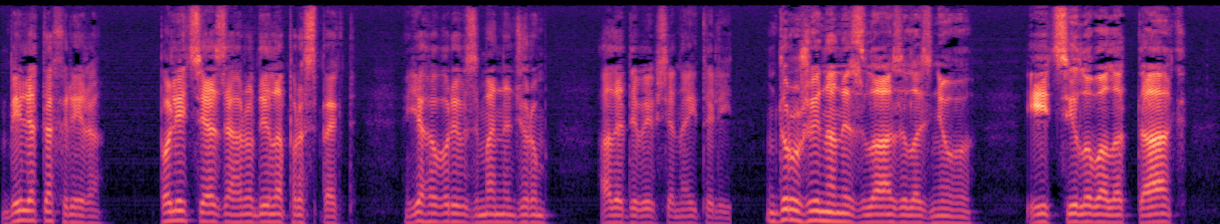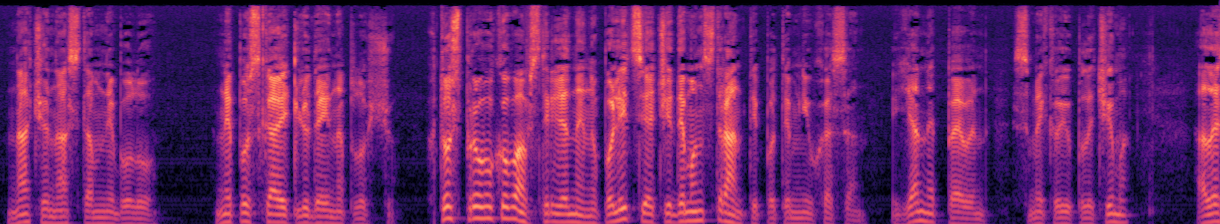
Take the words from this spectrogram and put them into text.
Біля Тахрира. Поліція загородила проспект. Я говорив з менеджером, але дивився на італій. Дружина не злазила з нього і цілувала так, наче нас там не було. Не пускають людей на площу. Хто спровокував стрілянину, поліція чи демонстранти, потемнів Хасан. Я не певен, смикаю плечима, але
